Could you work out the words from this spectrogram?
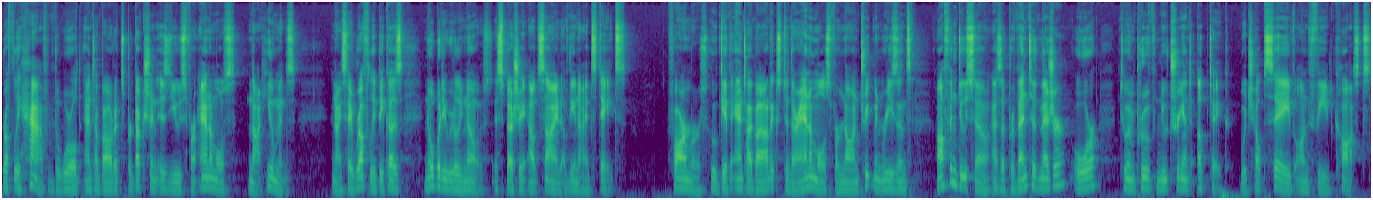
Roughly half of the world antibiotics production is used for animals, not humans. And I say roughly because nobody really knows, especially outside of the United States. Farmers who give antibiotics to their animals for non treatment reasons often do so as a preventive measure or to improve nutrient uptake, which helps save on feed costs.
